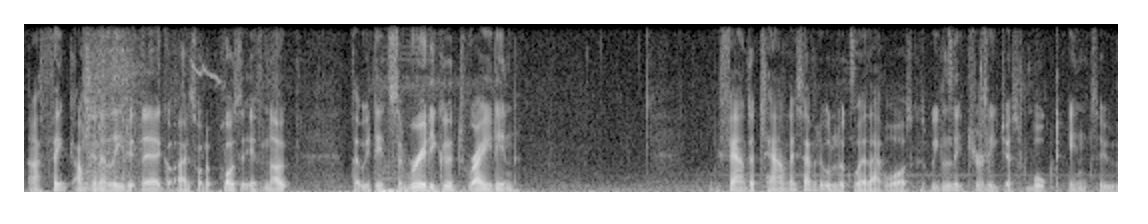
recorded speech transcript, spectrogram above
And I think I'm going to leave it there, guys, on a positive note that we did some really good raiding. Found a town. Let's have a little look where that was, because we literally just walked into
